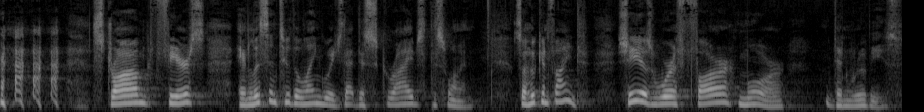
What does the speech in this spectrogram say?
Strong, fierce, and listen to the language that describes this woman. So, who can find? She is worth far more than rubies.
